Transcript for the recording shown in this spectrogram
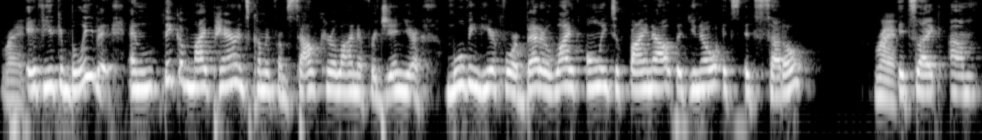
Right. If you can believe it. And think of my parents coming from South Carolina, Virginia, moving here for a better life, only to find out that, you know, it's it's subtle. Right. It's like um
